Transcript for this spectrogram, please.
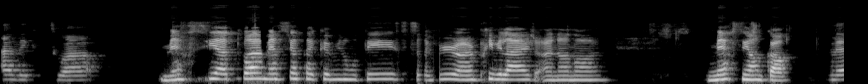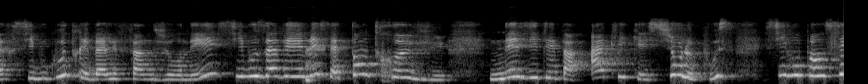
avec toi. Merci à toi, merci à ta communauté. Ça fut un privilège, un honneur. Merci encore. Merci beaucoup, très belle fin de journée. Si vous avez aimé cette entrevue, n'hésitez pas à cliquer sur le pouce. Si vous pensez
